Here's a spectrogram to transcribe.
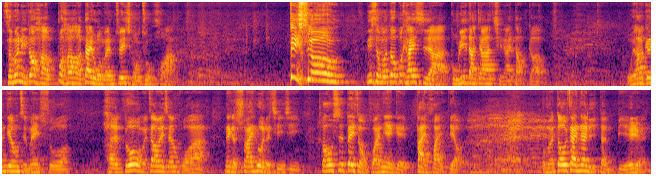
怎么你都好不好好带我们追求主话？弟兄，你怎么都不开始啊？鼓励大家起来祷告。我要跟弟兄姊妹说，很多我们教会生活啊，那个衰弱的情形，都是被这种观念给败坏掉了。我们都在那里等别人，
